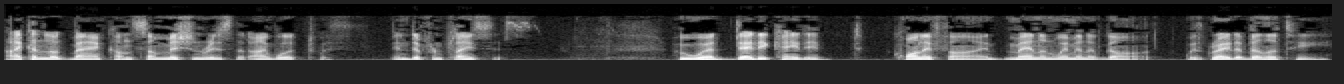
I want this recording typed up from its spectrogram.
I can look back on some missionaries that I worked with in different places who were dedicated, qualified men and women of God with great ability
